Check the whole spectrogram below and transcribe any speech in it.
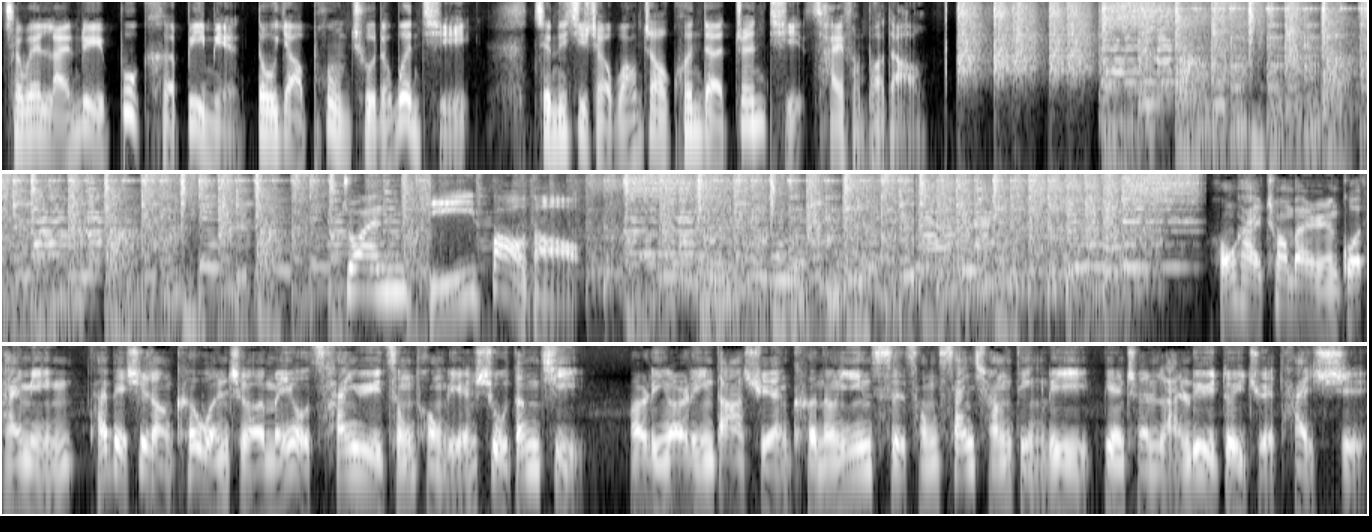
成为蓝绿不可避免都要碰触的问题。前天记者王兆坤的专题采访报道。专题报道。红海创办人郭台铭、台北市长柯文哲没有参与总统连署登记，二零二零大选可能因此从三强鼎立变成蓝绿对决态势。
